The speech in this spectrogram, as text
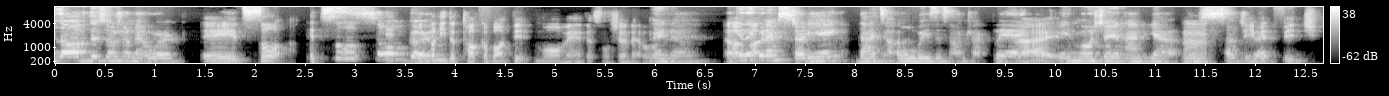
love The Social Network. hey, it's so it's so So it- good. People need to talk about it more, man. The Social Network. I know. I Uh, feel like but when I'm studying, that's Yeah. always the soundtrack playing. Right. In motion and yeah, Mm, it's such David good. Finch.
